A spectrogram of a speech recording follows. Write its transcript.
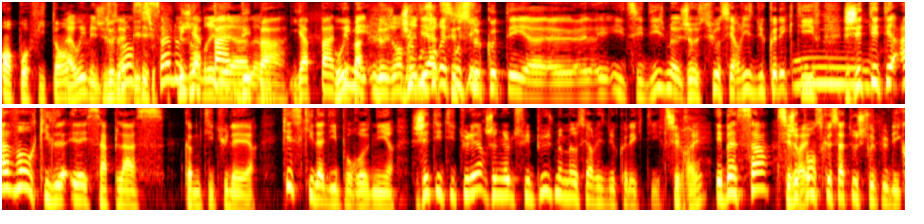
en profitant Ah oui, mais de la blessure. ça le Mais il n'y a pas de débat. Il n'y a pas Oui, débat. mais le genre Je idéal, c'est ce côté. euh, il s'est dit, je, suis au service du collectif. J'étais avant qu'il ait sa place. Comme titulaire. Qu'est-ce qu'il a dit pour revenir? J'étais titulaire, je ne le suis plus, je me mets au service du collectif. C'est vrai. Et ben ça, C'est je vrai. pense que ça touche le public.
